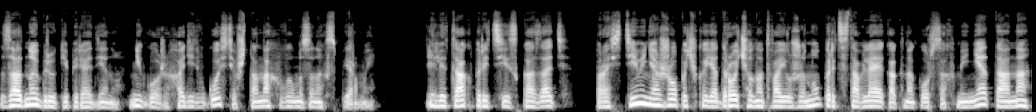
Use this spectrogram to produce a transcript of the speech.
Заодно и брюки переодену. Негоже ходить в гости в штанах, вымазанных спермой. Или так прийти и сказать «Прости меня, жопочка, я дрочил на твою жену, представляя, как на курсах минета она...»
